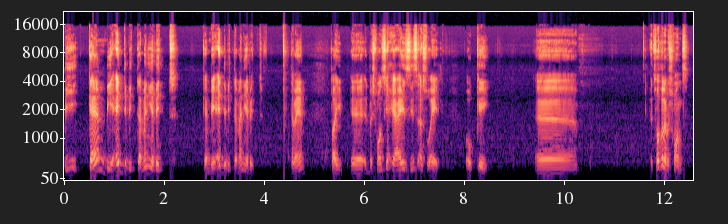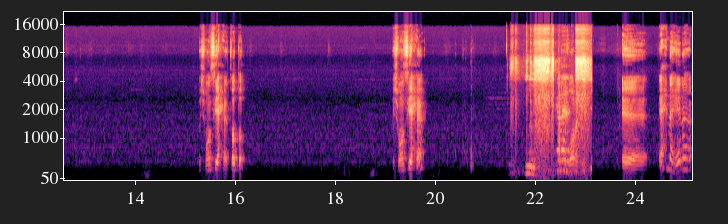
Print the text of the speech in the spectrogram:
بي كان بيعد بالثمانية bit كان بيعد بالثمانية بت تمام؟ طيب آه الباشمهندس يحيى عايز يسأل سؤال. أوكي. آه اتفضل يا باشمهندس. باشمهندس يحيى اتفضل. باشمهندس يحيى؟ آه، إحنا هنا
